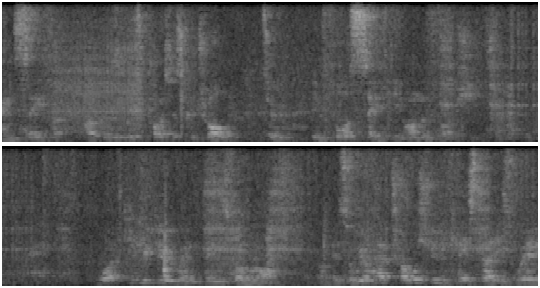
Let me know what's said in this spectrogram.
and safer. How can we use process control to enforce safety on the flow sheet? what can we do when things go wrong? Okay, so we'll have troubleshooting case studies where,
